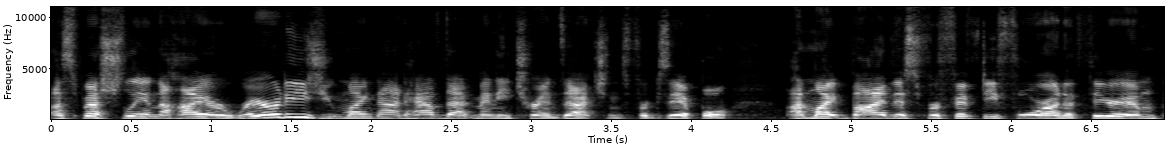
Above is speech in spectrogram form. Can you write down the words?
especially in the higher rarities, you might not have that many transactions. For example, I might buy this for 54 on Ethereum,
